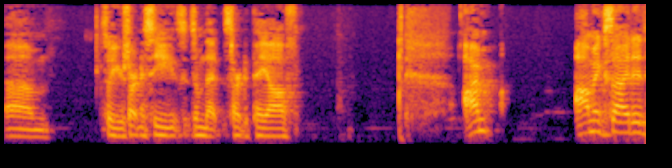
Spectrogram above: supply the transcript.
Um, so you're starting to see some of that start to pay off. I'm I'm excited.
